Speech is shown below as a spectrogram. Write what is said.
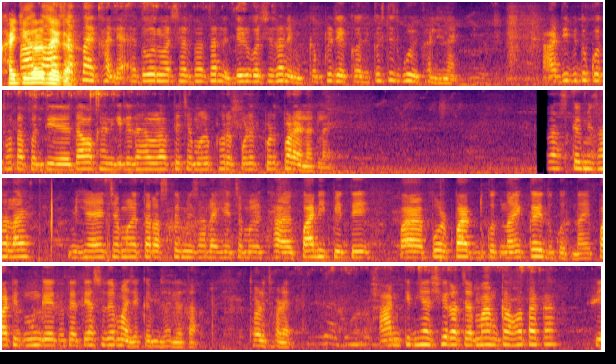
खायची गरज आहे आता का? अशात नाही खाल्ल्या. दोन वर्षात झाले दीड वर्ष झाले मी कंप्लीट एक कसलीच गोळी खाल्ली नाही. आधी बी दुखत होता पण ते दवाखान्यात गेले दहा वेळा त्याच्यामुळे फरक पडत पडत पडायला लागलाय. त्रास कमी झालाय. मी ह्या याच्यामुळे त्रास कमी झालाय ह्याच्यामुळे खा पाणी पिते पा पोट पाठ दुखत नाही काही दुखत नाही. पाठीत मुंग्या येत होत्या त्या सुद्धा माझ्या कमी झाल्या आता थोड्या थोड्या. आणखीन ह्या शिराच्या मानका होता का? ते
